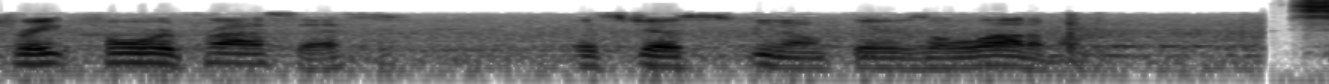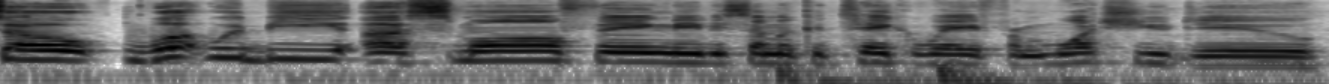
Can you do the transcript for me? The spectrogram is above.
straightforward process. It's just, you know, there's a lot of them. So, what would be a small thing maybe someone could take away from what you do,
